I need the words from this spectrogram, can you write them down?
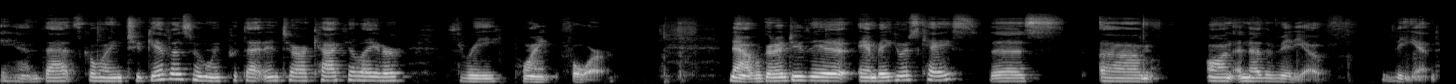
And that's going to give us, when we put that into our calculator, 3.4. Now we're going to do the ambiguous case. This um, on another video. The end.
